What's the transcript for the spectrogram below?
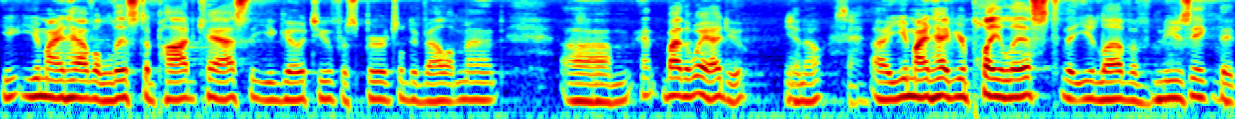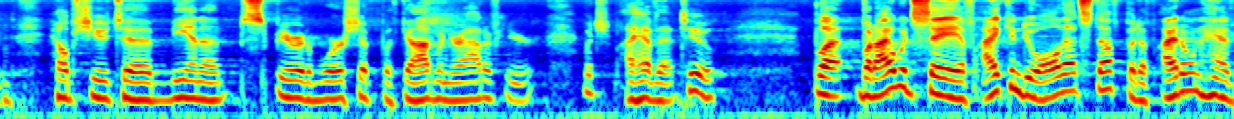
you, you might have a list of podcasts that you go to for spiritual development. Um, and by the way, I do. Yeah, You know, uh, you might have your playlist that you love of music that helps you to be in a spirit of worship with God when you're out of here, which I have that too. But but I would say if I can do all that stuff, but if I don't have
